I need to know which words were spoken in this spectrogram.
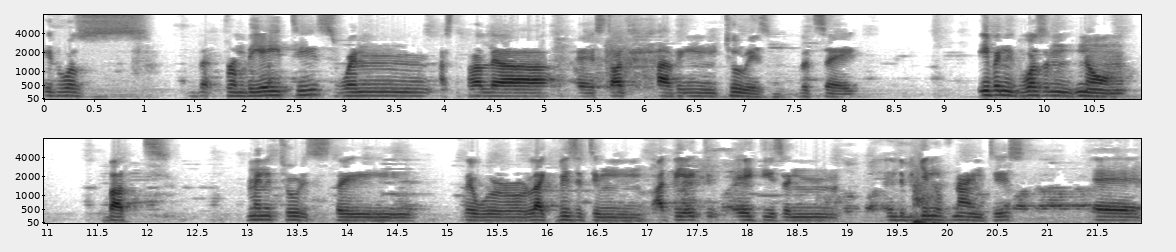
it was the, from the 80s when Astypalaia uh, started having tourism, let's say. Even it wasn't known, but many tourists, they, they were like visiting at the 80, 80s and in the beginning of 90s. Uh,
